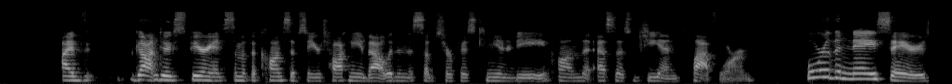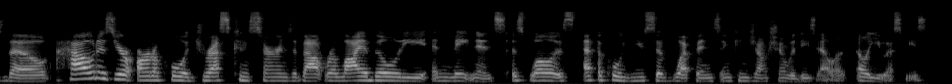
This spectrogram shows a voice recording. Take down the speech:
I've gotten to experience some of the concepts that you're talking about within the subsurface community on the SSGN platform. For the naysayers, though, how does your article address concerns about reliability and maintenance, as well as ethical use of weapons in conjunction with these L- LUSVs?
